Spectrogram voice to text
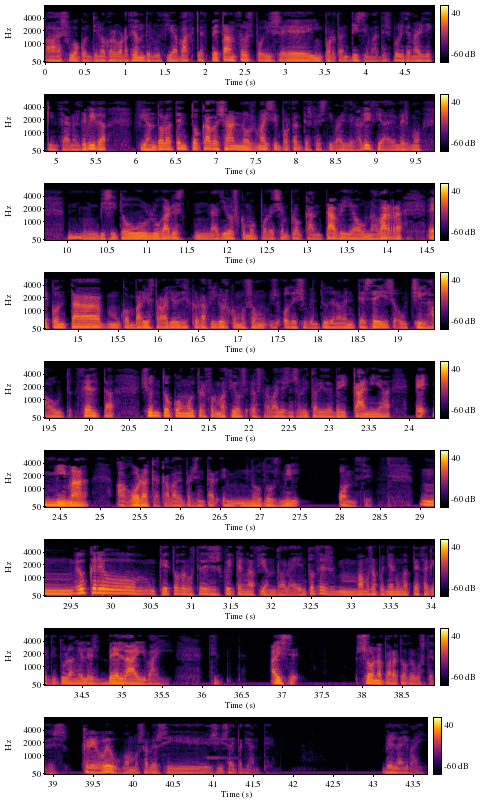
a súa continua colaboración de Lucía Vázquez Petanzos pois é importantísima. Despois de máis de 15 anos de vida Fiandola ten tocado xa nos máis importantes festivais de Galicia. E mesmo mm, visitou lugares mm, alleos como por exemplo Cantabria ou Navarra e conta mm, con varios traballos discográficos como son o de Xuventude 96 ou Chill Out Celta xunto con outras formacións e os traballos en solitario de Bricania e Mimá agora que acaba de presentar en, no 2011 mm, eu creo que todos vostedes escoiten a Fiandola. entonces vamos a poñer unha peza que titulan eles Bela e vai. Aí se sona para todos vostedes. Creo eu. Vamos a ver si, si sai pa diante. E vai.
